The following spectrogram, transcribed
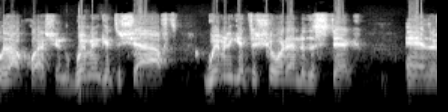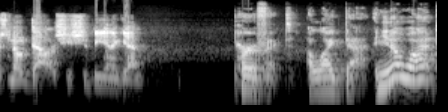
without question. Women get the shaft. Women get the short end of the stick, and there's no doubt she should be in again. Perfect. I like that. And you know what?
